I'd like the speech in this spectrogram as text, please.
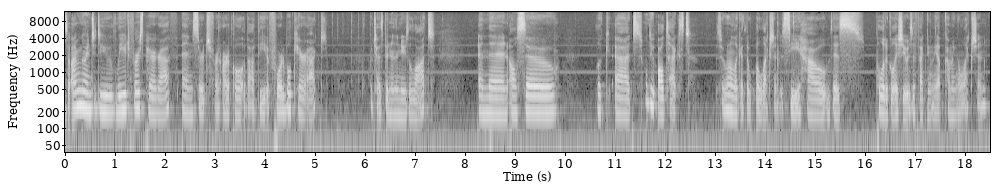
So I'm going to do lead first paragraph and search for an article about the Affordable Care Act, which has been in the news a lot. And then also look at, we'll do alt text. So we want to look at the election to see how this political issue is affecting the upcoming election.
